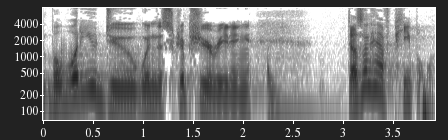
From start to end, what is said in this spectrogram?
but what do you do when the scripture you're reading doesn't have people?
